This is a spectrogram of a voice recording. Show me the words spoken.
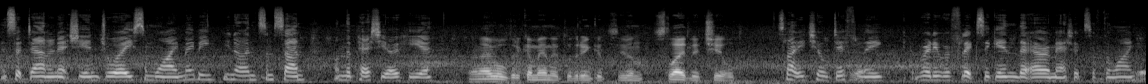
and sit down and actually enjoy some wine, maybe, you know, and some sun on the patio here. And I would recommend it to drink it even slightly chilled. Slightly chilled definitely yeah. really reflects again the aromatics of the wine. Yeah.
